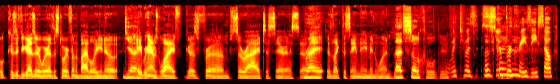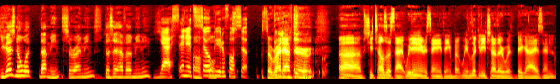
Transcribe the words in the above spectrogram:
Well, because if you guys are aware of the story from the Bible, you know Yeah. Abraham's wife goes from Sarai to Sarah. So Right. it's like the same name in one. That's so cool, dude. Which was That's super crazy. crazy. So You guys know what that means? Sarai means? Does it have a meaning? yes, and it's Oh, so cool. beautiful. So So right after uh, she tells us that, we didn't even say anything, but we look at each other with big eyes, and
